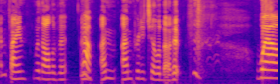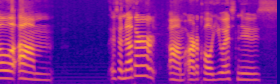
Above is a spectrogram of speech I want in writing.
I'm fine with all of it. I'm- Yeah. I'm, I'm pretty chill about it. Well, um, there's another um, article, U.S. News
